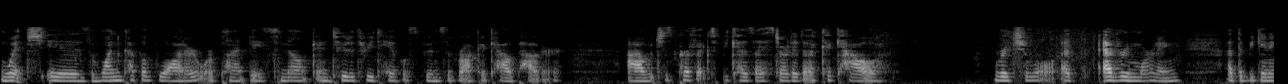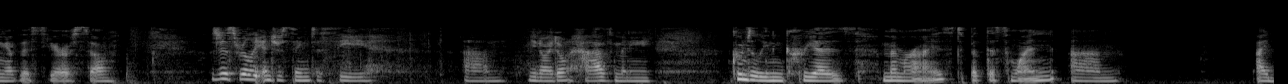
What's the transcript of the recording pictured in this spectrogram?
which is one cup of water or plant based milk and two to three tablespoons of raw cacao powder, uh, which is perfect because I started a cacao ritual at every morning at the beginning of this year. So it was just really interesting to see. Um, you know, I don't have many Kundalini Kriyas memorized, but this one um, I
